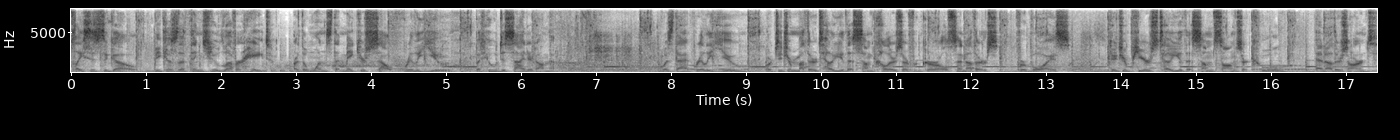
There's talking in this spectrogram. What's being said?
places to go, because the things you love or hate are the ones that make yourself really you. But who decided on them? Was that really you? Or did your mother tell you that some colors are for girls and others for boys? Did your peers tell you that some songs are cool and others aren't?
